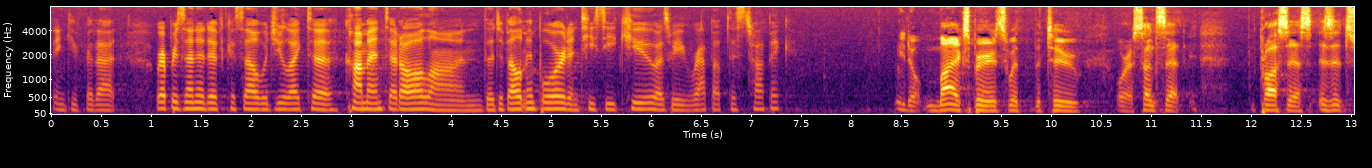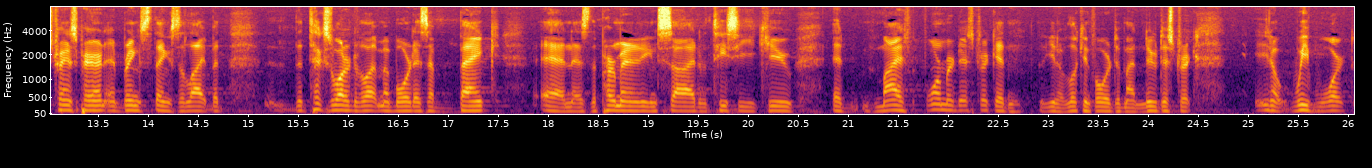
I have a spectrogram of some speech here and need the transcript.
Thank you for that. Representative Kacal, would you like to comment at all on the Development Board and TCQ as we wrap up this topic? you know, my experience with the two or a sunset process is it's transparent and brings things to light. But the Texas Water Development Board, is a bank and as the permitting side of TCEQ, at my former district, and you know, looking forward to my new district, you know, we've worked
